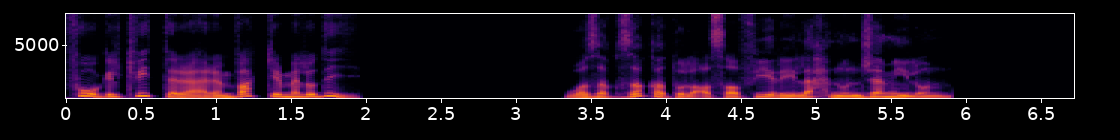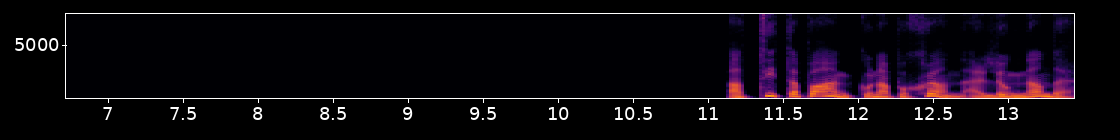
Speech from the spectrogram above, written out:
Fågelkvitter är en vacker melodi. وزقزقة العصافير لحن جميل. Att titta på ankorna på sjön är lugnande.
